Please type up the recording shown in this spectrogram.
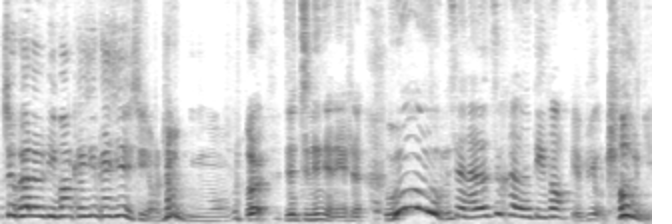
最快乐的地方开心开心，心想这不是，就志玲姐那个是，呜，我们现在来到最快乐的地方，别逼我抽你。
